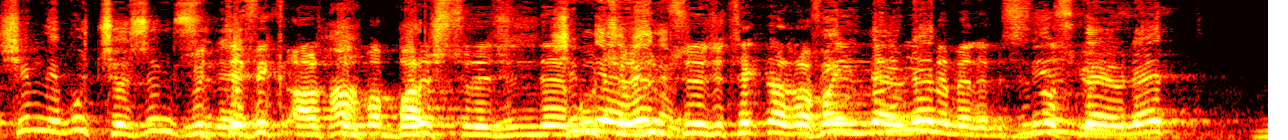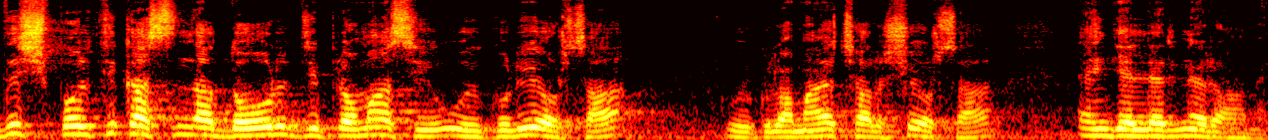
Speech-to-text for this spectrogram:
Şimdi bu çözüm süreci müttefik arttırma, Ha, barış sürecinde bu şimdi çözüm efendim, süreci tekrar rafa indirilmemeli mi? Siz bir nasıl görüyorsunuz? devlet dış politikasında doğru diplomasiyi uyguluyorsa, uygulamaya çalışıyorsa engellerine rağmen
